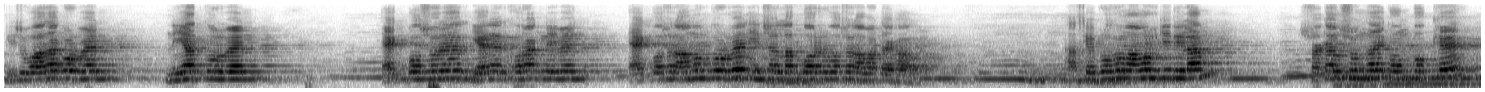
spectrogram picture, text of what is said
কিছু ওয়াদা করবেন নিয়াত করবেন, এক বছরের জ্ঞানের খোরাক নেবেন, এক বছর আমল করবেন ইনশাল্লাহ পরের বছর আবার দেখা হবে। আজকে প্রথম আমল কি দিলাম? সকাল সন্ধ্যায় কমপক্ষে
